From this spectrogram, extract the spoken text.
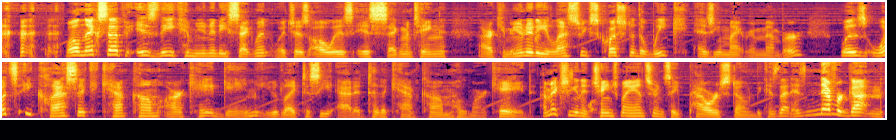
well, next up is the community segment, which, as always, is segmenting our community. Last week's question of the week, as you might remember, was what's a classic Capcom arcade game you'd like to see added to the Capcom home arcade? I'm actually going to change my answer and say Power Stone because that has never gotten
